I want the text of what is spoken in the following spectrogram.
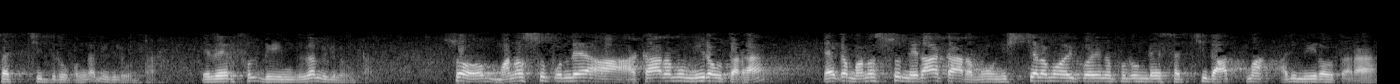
సచ్చిద్రూపంగా మిగిలి ఉంటారు. అవేర్ఫుల్ బీయింగ్గా మిగిలి ఉంటారు. సో మనస్సు పొందే ఆ ఆకారము మీరవుతారా? లేక మనస్సు నిరాకారము నిశ్చలము అయిపోయినప్పుడు ఉండే సచ్చిదాత్మ అది మీరవుతారా?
